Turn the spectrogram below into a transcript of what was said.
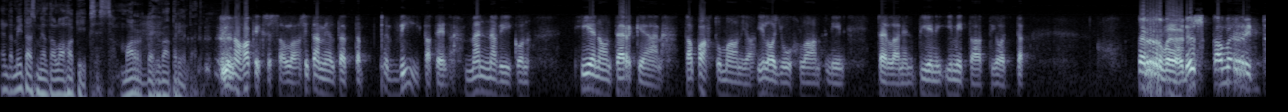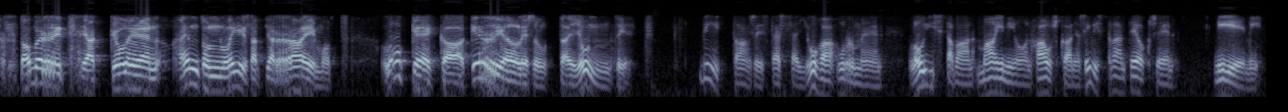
Entä mitäs mieltä ollaan Hakiksessa? Marde, hyvää perjantaita. No Hakiksessa ollaan sitä mieltä, että viitaten Männäviikon hienoon tärkeään tapahtumaan ja ilojuhlaan, niin tällainen pieni imitaatio, että Tervehdys kaverit, toverit ja kylien Hentun Liisat ja Raimot. Lukekaa kirjallisuutta juntit. Viittaan siis tässä Juha Hurmeen loistavaan, mainioon, hauskaan ja sivistävään teokseen Niemi.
